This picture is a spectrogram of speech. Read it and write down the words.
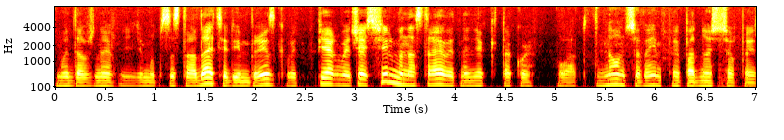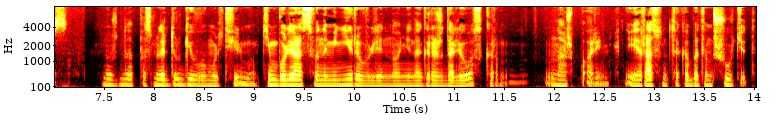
мы должны ему сострадать или им брезговать. Первая часть фильма настраивает на некий такой лад, но он все время преподносит сюрприз. Нужно посмотреть другие его мультфильмы. Тем более, раз его номинировали, но не награждали Оскар, наш парень. И раз он так об этом шутит.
